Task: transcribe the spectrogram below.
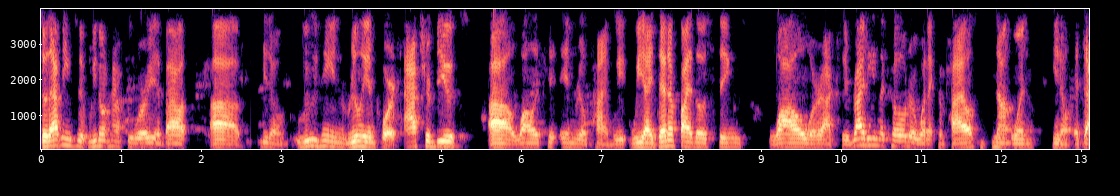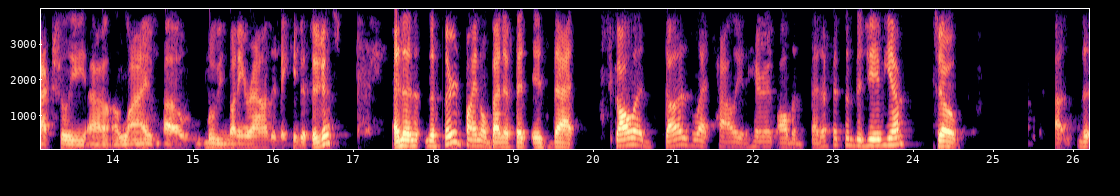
So that means that we don't have to worry about uh, you know losing really important attributes uh, while it's in real time. We we identify those things while we're actually writing the code or when it compiles, not when you know it's actually uh, alive, uh, moving money around and making decisions. And then the third final benefit is that Scala does let Tally inherit all the benefits of the JVM. So uh, the,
